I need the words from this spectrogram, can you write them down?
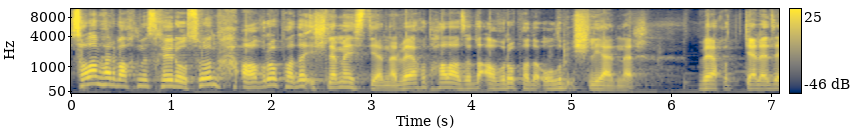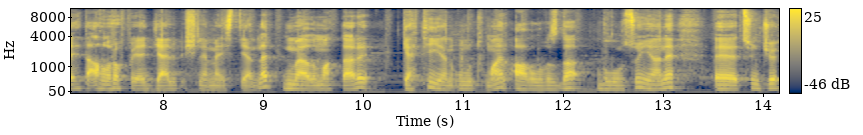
Salam, hər vaxtınız xeyir olsun. Avropada işləmək istəyənlər və yaxud hal-hazırda Avropada olub işləyənlər və yaxud gələcəkdə Avropaya gəlib işləmək istəyənlər bu məlumatları qətiyyən unutmayın, ağlınızda bulunsun. Yəni e, çünki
